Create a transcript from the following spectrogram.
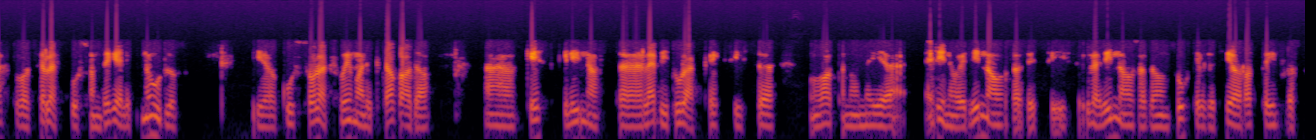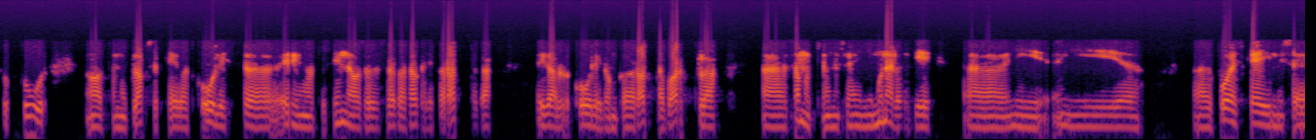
lähtuvalt sellest, kus on tegelik nõudlus ja kus oleks võimalik tagada kesklinnast läbitulek, ehk siis kui me vaatame meie erinevaid linnaosasid, siis üle linnaosade on suhteliselt hea rattainfrastruktuur. Me vaatame, et lapsed käivad koolis äh, erinevates linnaosades väga sageli ka rattaga, igal koolil on ka rattaparkla, äh, samuti on see nii mõnelegi äh, nii, nii poes käimise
